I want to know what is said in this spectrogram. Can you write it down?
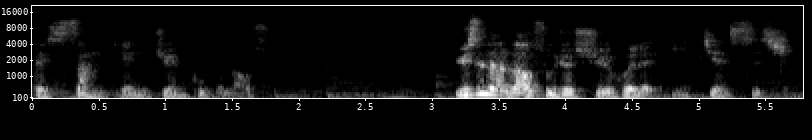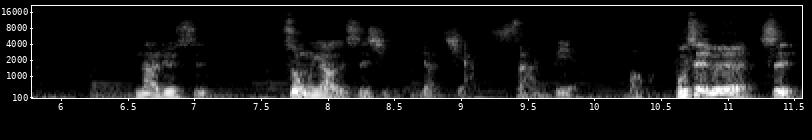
被上天眷顾的老鼠。于是呢，老鼠就学会了一件事情，那就是重要的事情要讲三遍哦，不是不是是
